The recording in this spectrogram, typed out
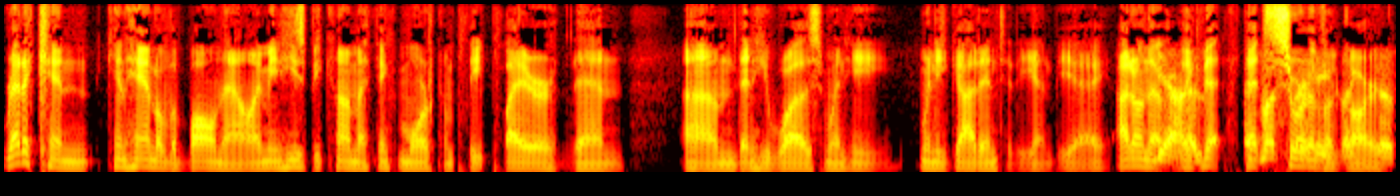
Redick can can handle the ball now. I mean, he's become I think more complete player than um, than he was when he when he got into the NBA. I don't know. yeah, like that that's sort of a hate, like, guard.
